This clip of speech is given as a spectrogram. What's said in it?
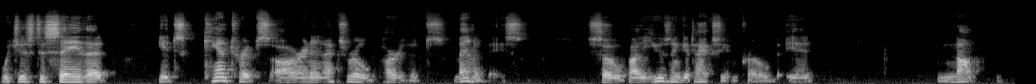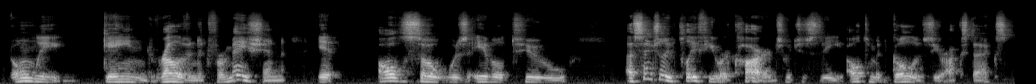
which is to say that its cantrips are an inexorable part of its mana base. So by using Gitaxian Probe, it not only gained relevant information, it also was able to essentially play fewer cards, which is the ultimate goal of Xerox decks.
